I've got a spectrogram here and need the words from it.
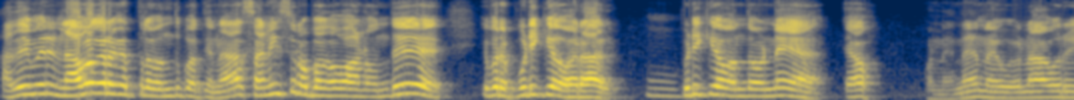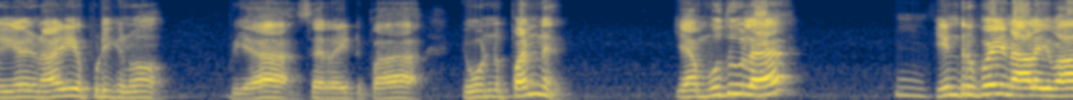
அதே மாதிரி நவகிரகத்தில் வந்து பார்த்தீங்கன்னா சனீஸ்வர பகவான் வந்து இவரை பிடிக்க வராரு. பிடிக்க வந்த உடனே யோ உன்னை என்ன நான் ஒரு ஏழு நாழிகை பிடிக்கணும். அப்படியா? சரி ரைட்டுப்பா நீ ஒன்று பண்ணு. என் முதுகில் ம். இன்று போய் நாளை வா.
